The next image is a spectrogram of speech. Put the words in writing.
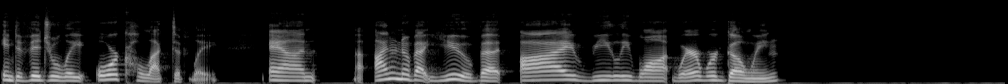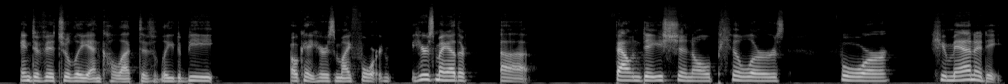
individually or collectively. And uh, I don't know about you, but I really want where we're going individually and collectively to be okay here's my four here's my other uh, foundational pillars for humanity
